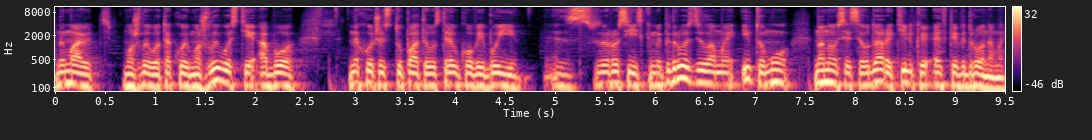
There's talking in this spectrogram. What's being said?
не мають, можливо, такої можливості або не хочуть вступати у стрілкові бої з російськими підрозділами, і тому наносяться удари тільки FPV-дронами.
